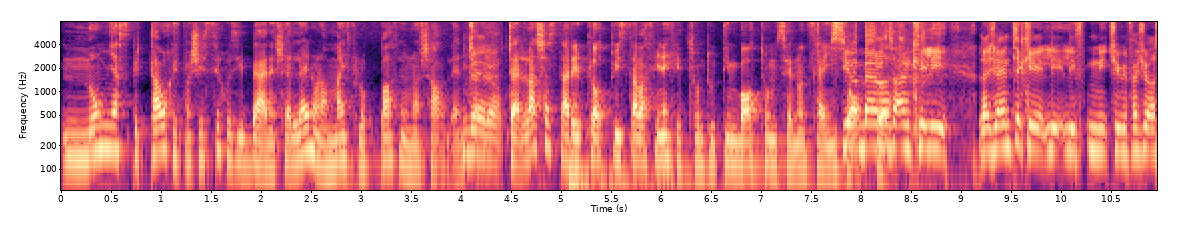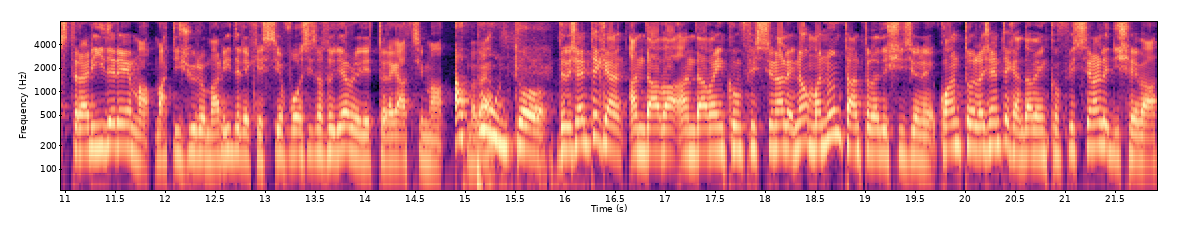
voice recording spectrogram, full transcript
non mi aspettavo che facesse così bene, cioè lei non ha mai floppato in una challenge. Vero. Cioè, lascia stare il plot twist alla fine che sono tutti in bottom se non sei in Sì, top. vabbè, lo so, anche lì la gente che li- li- mi, cioè, mi faceva straridere, ma, ma ti giuro, ma ridere che se io fossi stato lì avrei detto ragazzi, ma... vabbè. Appunto. Della gente che an- andava, andava in confessionale, no, ma non tanto la decisione, quanto la gente che andava in confessionale diceva,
